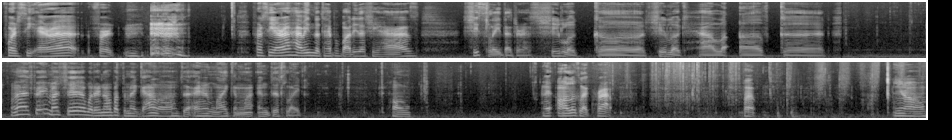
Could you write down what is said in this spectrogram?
for Ciara for for Ciara having the type of body that she has, she slayed that dress. She looked good. She looked hella of good. Well, that's pretty much it. What I know about the Met Gala that I didn't like and, li and dislike. Oh, it all looked like crap. But, you know,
